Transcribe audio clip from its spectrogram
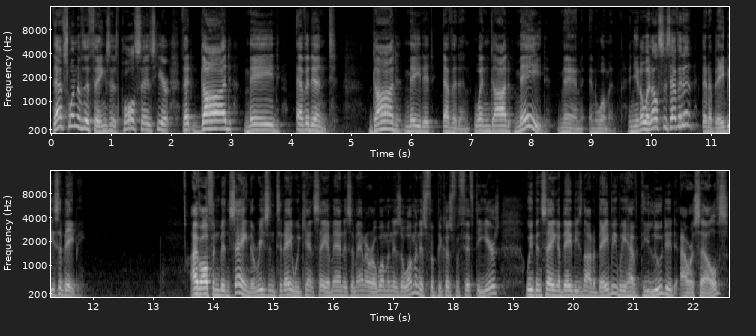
That's one of the things, as Paul says here, that God made evident. God made it evident when God made man and woman. And you know what else is evident? That a baby's a baby. I've often been saying the reason today we can't say a man is a man or a woman is a woman is for, because for 50 years we've been saying a baby's not a baby. We have deluded ourselves.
